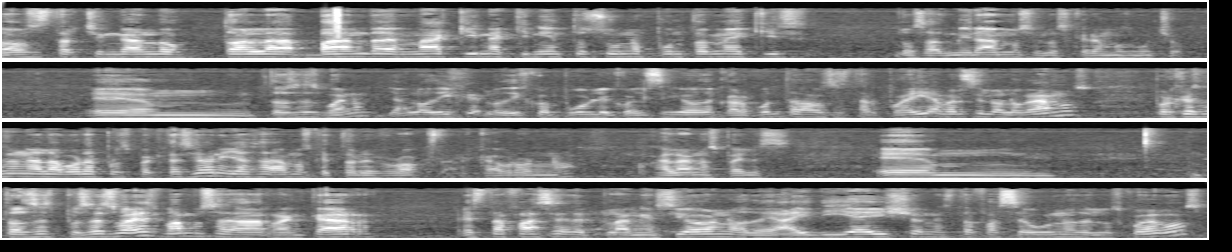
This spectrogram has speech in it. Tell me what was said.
vamos a estar chingando. Toda la banda de máquina 501.mx, los admiramos y los queremos mucho. Em, entonces, bueno, ya lo dije, lo dijo el público, el CEO de Carpunta, vamos a estar por ahí a ver si lo logramos, porque es una labor de prospectación y ya sabemos que tú eres rockstar, cabrón, ¿no? Ojalá nos peles. Em, entonces, pues eso es, vamos a arrancar esta fase de planeación o de ideation, esta fase 1 de los juegos,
